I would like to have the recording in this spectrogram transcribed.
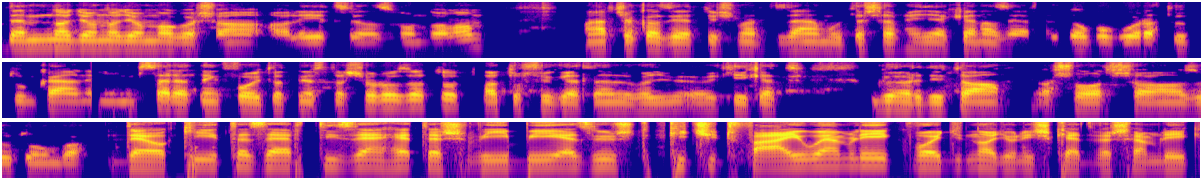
de nagyon-nagyon magas a, a létsző, azt gondolom, már csak azért is, mert az elmúlt eseményeken azért dobogóra tudtunk állni. Szeretnénk folytatni ezt a sorozatot, attól függetlenül, hogy, kiket gördít a, a sorsa az utunkba. De a 2017-es VB ezüst kicsit fájó emlék, vagy nagyon is kedves emlék,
